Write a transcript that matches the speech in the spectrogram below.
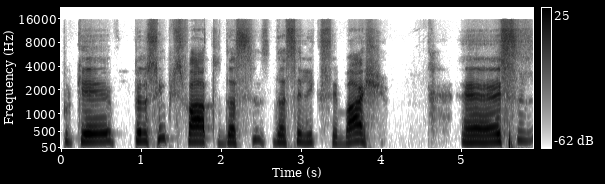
Porque, pelo simples fato da, da Selic ser baixa, é, esses,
